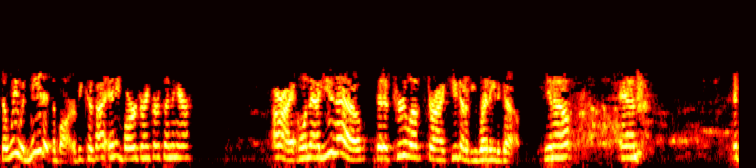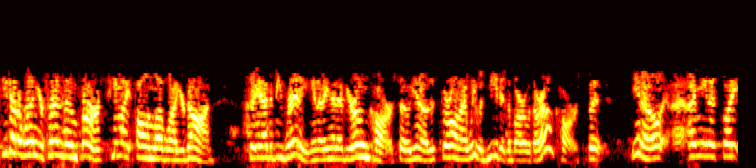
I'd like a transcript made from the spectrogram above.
so we would meet at the bar because I, any bar drinkers in here. All right. Well, now you know that if true love strikes, you got to be ready to go. You know, and if you got to run your friend home first, he might fall in love while you're gone. So you had to be ready. You know, you had to have your own car. So you know, this girl and I, we would meet at the bar with our own cars. But you know, I mean, it's like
